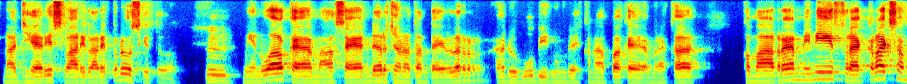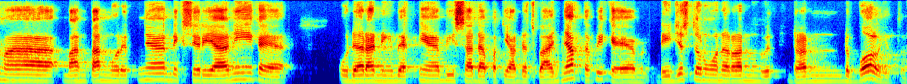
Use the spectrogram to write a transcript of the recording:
Najee Harris lari-lari terus gitu. Hmm. Meanwhile kayak Miles Sanders, Jonathan Taylor, aduh gue bingung deh kenapa kayak mereka kemarin ini Frank Reich sama mantan muridnya Nick Sirianni kayak udah running back-nya bisa dapat yardage banyak tapi kayak they just don't wanna run with, run the ball gitu.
